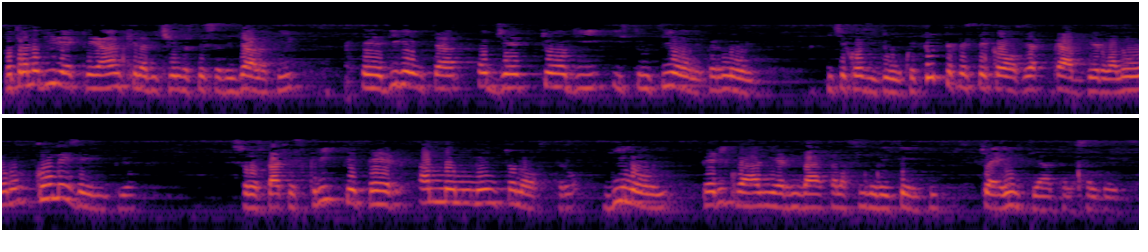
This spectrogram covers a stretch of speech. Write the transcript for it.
potremmo dire che anche la vicenda stessa dei Galati eh, diventa oggetto di istruzione per noi. Dice così dunque, tutte queste cose accaddero a loro come esempio, sono state scritte per ammonimento nostro, di noi, per i quali è arrivata la fine dei tempi, cioè è iniziata la salvezza.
